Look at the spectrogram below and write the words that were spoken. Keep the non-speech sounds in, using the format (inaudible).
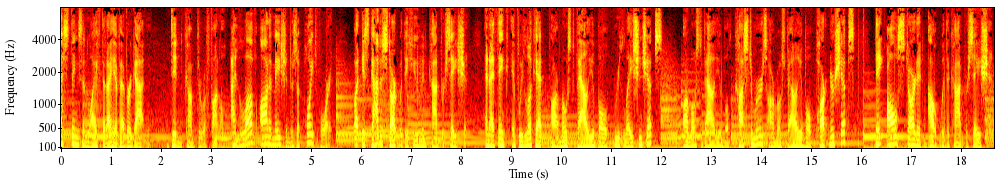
best things in life that I have ever gotten didn't come through a funnel. I love automation. There's a point for it, but it's got to start with a human conversation. And I think if we look at our most valuable relationships, our most valuable customers, our most valuable partnerships, they all started out with a conversation.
